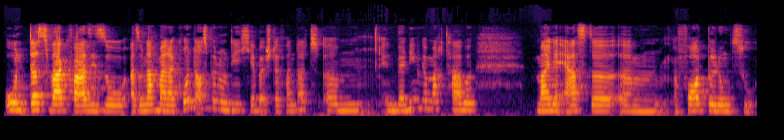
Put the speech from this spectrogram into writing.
Und das war quasi so, also nach meiner Grundausbildung, die ich hier bei Stefan Datt ähm, in Berlin gemacht habe, meine erste ähm, Fortbildung zu,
